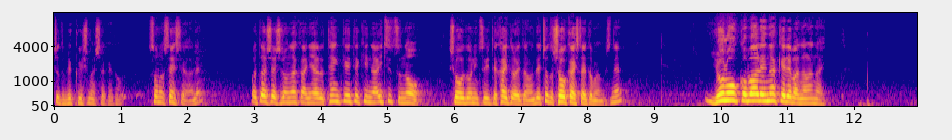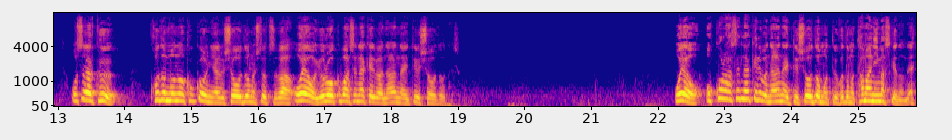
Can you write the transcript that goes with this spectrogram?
ちょっとびっくりしましたけどその先生がね私たちの中にある典型的な5つの衝動について書いておられたのでちょっと紹介したいと思いますね。喜ばれなければならない。おそらく子どもの心にある衝動の一つは親を喜ばせなければならないという衝動です。親を怒らせなければならないという衝動を持っている子どもたまにいますけどね。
